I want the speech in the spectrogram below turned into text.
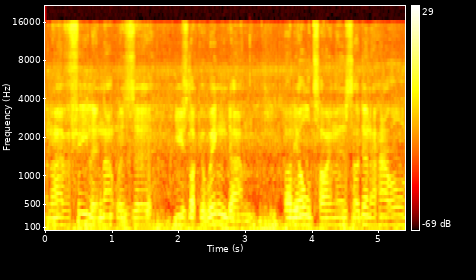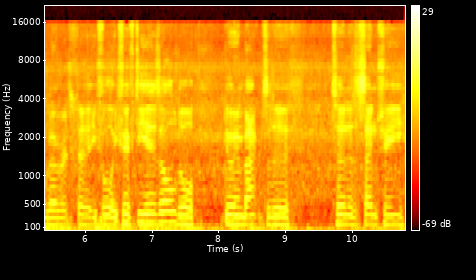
and I have a feeling that was uh, used like a wing dam by the old timers. I don't know how old, whether it's 30, 40, 50 years old or going back to the turn of the century,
